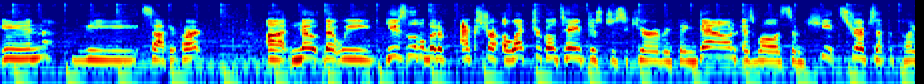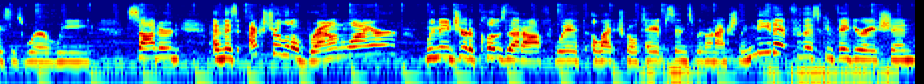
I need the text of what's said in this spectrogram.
in the socket part. Uh, note that we use a little bit of extra electrical tape just to secure everything down, as well as some heat shrinks at the places where we soldered. And this extra little brown wire, we made sure to close that off with electrical tape since we don't actually need it for this configuration,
